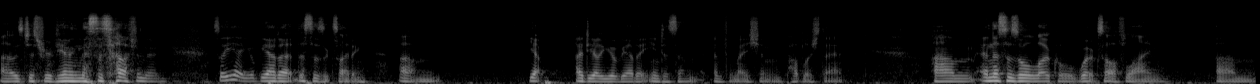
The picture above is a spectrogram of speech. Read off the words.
I was just reviewing this this afternoon. So yeah, you'll be able to, this is exciting. Um, yep, ideally you'll be able to enter some information, publish that. Um, and this is all local, works offline. Um,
